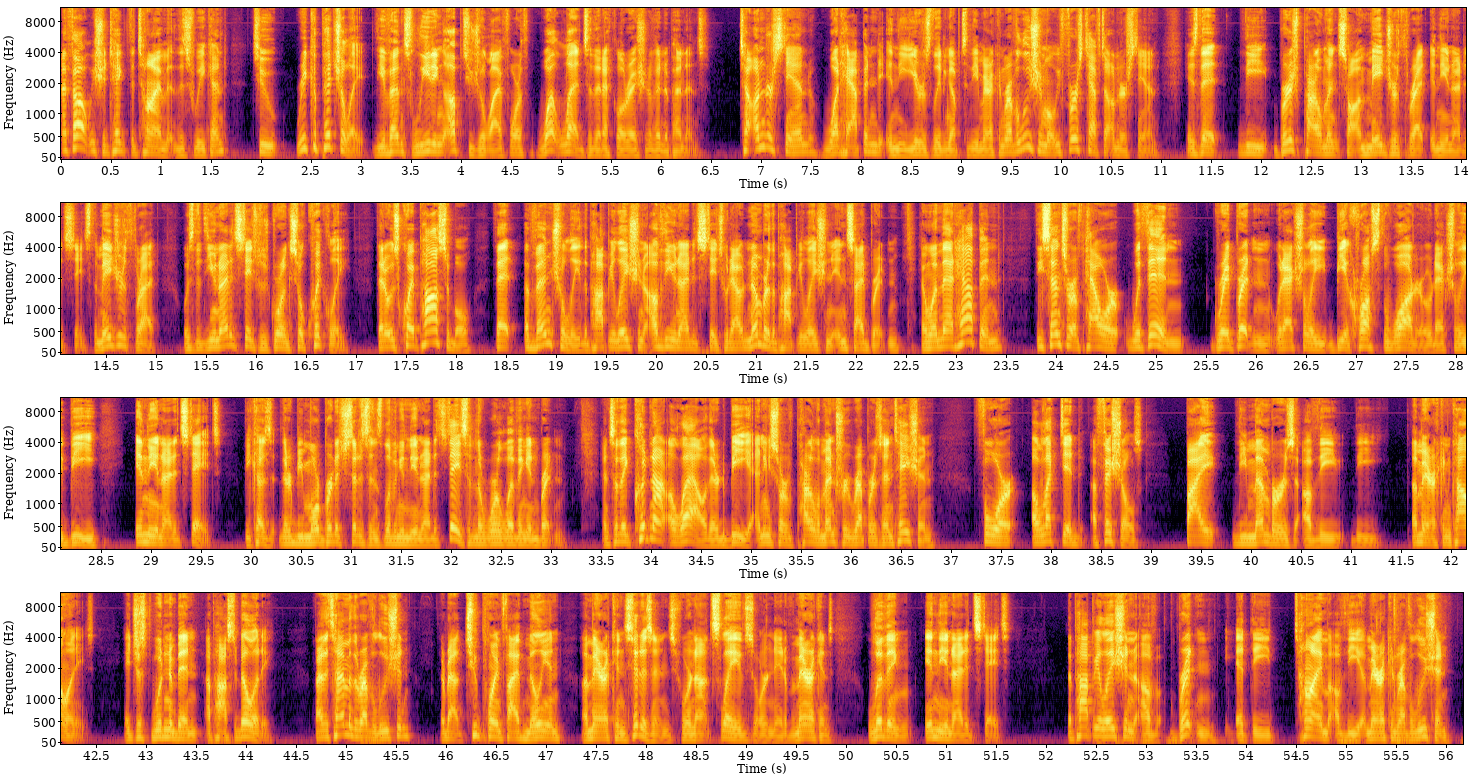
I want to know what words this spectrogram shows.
I thought we should take the time this weekend to recapitulate the events leading up to July 4th, what led to the Declaration of Independence. To understand what happened in the years leading up to the American Revolution, what we first have to understand is that the British Parliament saw a major threat in the United States. The major threat was that the United States was growing so quickly that it was quite possible that eventually the population of the United States would outnumber the population inside Britain. And when that happened, the center of power within Great Britain would actually be across the water, would actually be in the United States because there'd be more British citizens living in the United States than there were living in Britain. And so they could not allow there to be any sort of parliamentary representation for elected officials by the members of the, the American colonies. It just wouldn't have been a possibility. By the time of the revolution, there are about 2.5 million American citizens who are not slaves or Native Americans living in the United States. The population of Britain at the time of the American Revolution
